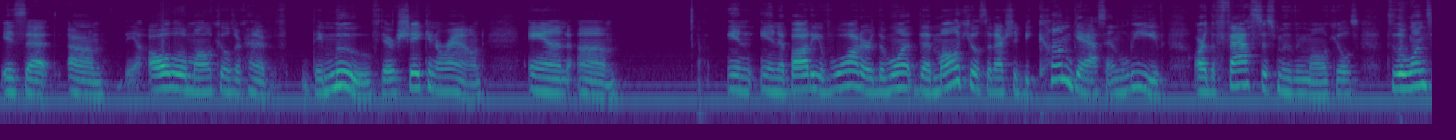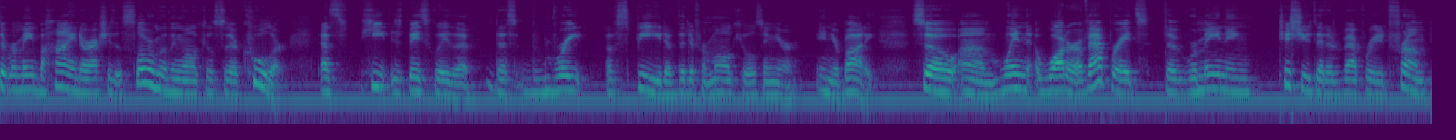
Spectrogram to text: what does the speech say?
is that um, all the molecules are kind of they move, they're shaken around, and um, in in a body of water, the one the molecules that actually become gas and leave are the fastest moving molecules. So the ones that remain behind are actually the slower moving molecules, so they're cooler. That's heat is basically the the rate of speed of the different molecules in your in your body. So um, when water evaporates, the remaining tissue that it evaporated from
